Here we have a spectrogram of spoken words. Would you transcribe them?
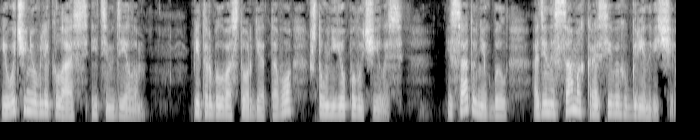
и очень увлеклась этим делом. Питер был в восторге от того, что у нее получилось. И сад у них был один из самых красивых в Гринвиче.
